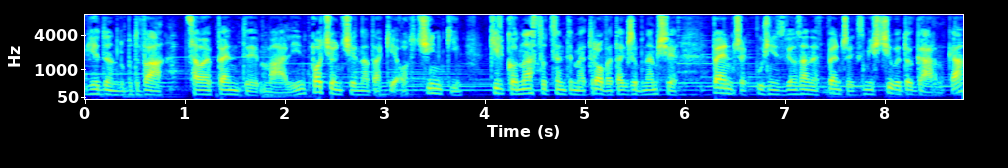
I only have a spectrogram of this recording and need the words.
jeden lub dwa całe pędy malin, pociąć je na takie odcinki kilkunastocentymetrowe, tak żeby nam się pęczek, później związane w pęczek, zmieściły do garnka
